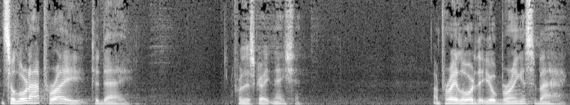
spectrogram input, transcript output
And so, Lord, I pray today for this great nation. I pray, Lord, that you'll bring us back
